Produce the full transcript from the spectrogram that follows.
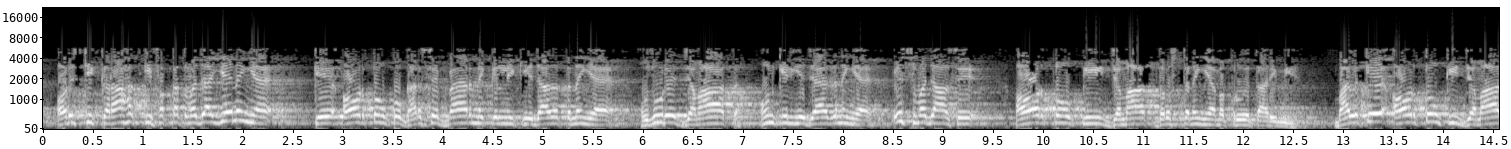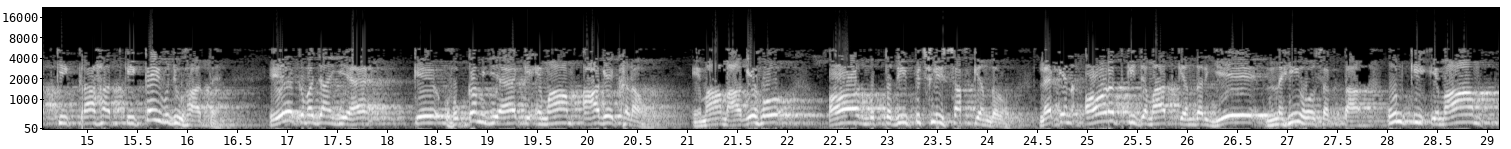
اور اس کی کراہت کی فقط وجہ یہ نہیں ہے کہ عورتوں کو گھر سے باہر نکلنے کی اجازت نہیں ہے، حضور جماعت ان کے لیے جائز نہیں ہے۔ اس وجہ سے عورتوں کی جماعت درست نہیں ہے مکرو تعلیمی ہے۔ بلکہ عورتوں کی جماعت کی کراہت کی کئی وجوہات ہیں۔ ایک وجہ یہ ہے کہ حکم یہ ہے کہ امام آگے کھڑا ہو۔ امام آگے ہو اور مقتدی پچھلی صف کے اندر ہو۔ لیکن عورت کی جماعت کے اندر یہ نہیں ہو سکتا، ان کی امام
